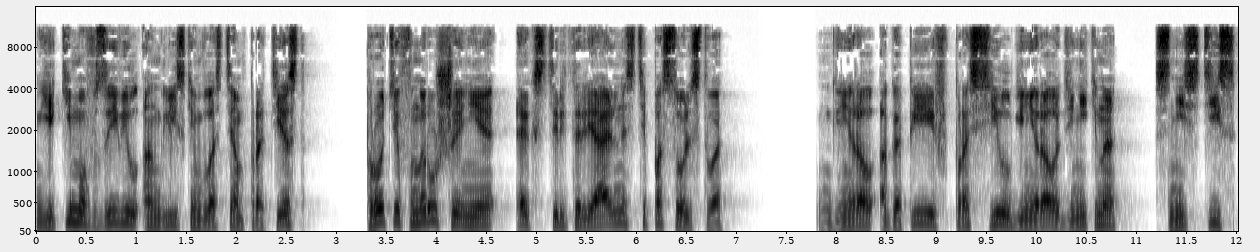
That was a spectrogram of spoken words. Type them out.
Якимов заявил английским властям протест против нарушения экстерриториальности посольства. Генерал Агапеев просил генерала Деникина снестись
